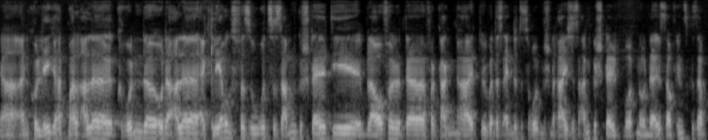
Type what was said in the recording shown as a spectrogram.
Ja, ein Kollege hat mal alle Gründe oder alle Erklärungsversuche zusammengestellt, die im Laufe der Vergangenheit über das Ende des Römischen Reiches angestellt wurden. Und er ist auf insgesamt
